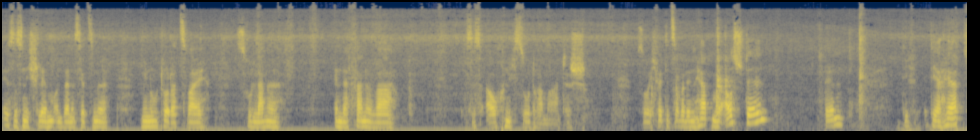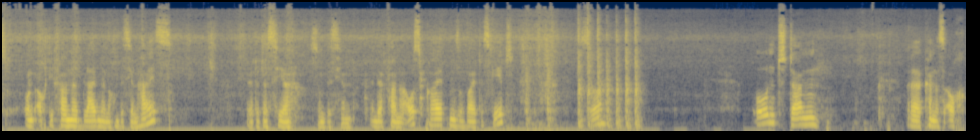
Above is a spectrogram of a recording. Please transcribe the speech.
ist es nicht schlimm. Und wenn es jetzt eine Minute oder zwei zu lange in der Pfanne war, Das ist auch nicht so dramatisch. So, ich werde jetzt aber den Herd mal ausstellen, denn die, der Herd und auch die Pfanne bleiben ja noch ein bisschen heiß. Ich werde das hier so ein bisschen in der Pfanne ausbreiten, soweit es geht. So. Und dann äh, kann es auch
